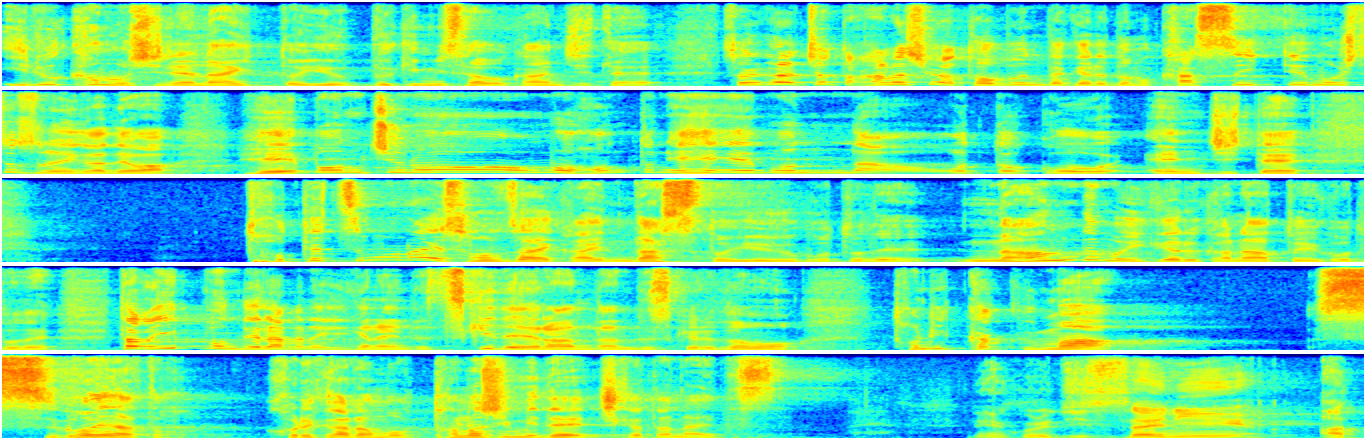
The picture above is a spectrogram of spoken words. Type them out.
いるかもしれないという不気味さを感じてそれからちょっと話は飛ぶんだけれども「渇水」っていうもう一つの映画では平凡中のもう本当に平凡な男を演じてとてつもない存在感に出すということで何でもいけるかなということでただ1本で選ばなきゃいけないんで月で選んだんですけれどもとにかくまあすごいなとこれからも楽しみで仕方ないです。ね、これ実際にあっ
